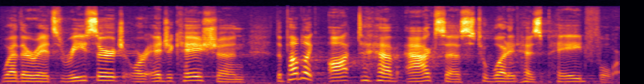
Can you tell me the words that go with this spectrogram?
whether it's research or education, the public ought to have access to what it has paid for.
